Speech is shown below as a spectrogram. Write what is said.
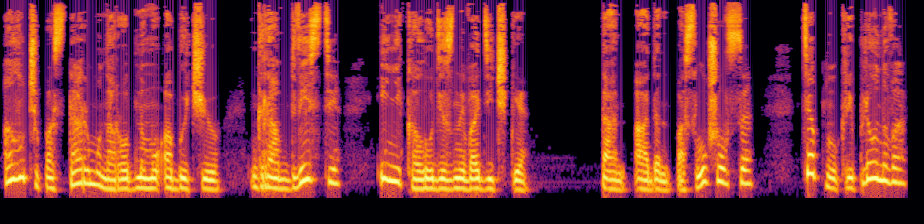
а лучше по старому народному обычаю: грамм двести и не колодезной водички. Тан Адан послушался, тяпнул крепленого,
